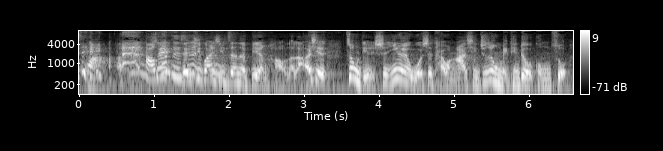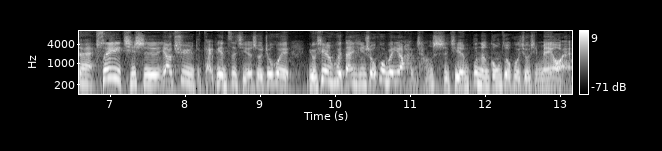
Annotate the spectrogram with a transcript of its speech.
心好，所以人际关系真的变好了啦。而且重点是因为我是台湾阿信，就是我每天都有工作，对，所以其实要去改变自己的时候，就会有些人会担心说会不会。要很长时间不能工作或休息？没有哎，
